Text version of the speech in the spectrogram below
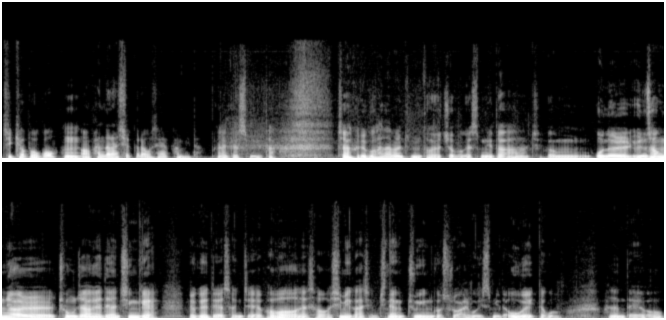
지켜보고 음. 어, 판단하실 거라고 생각합니다. 알겠습니다. 자, 그리고 하나만 좀 더 여쭤보겠습니다. 지금 오늘 윤석열 총장에 대한 징계 여기에 대해서 이제 법원에서 심의가 지금 진행 중인 것으로 알고 있습니다. 오후에 있다고 하는데요.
